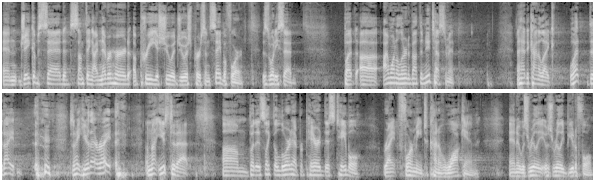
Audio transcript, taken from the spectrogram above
and Jacob said something I've never heard a pre Yeshua Jewish person say before. This is what he said. But uh, I want to learn about the New Testament. I had to kind of like, what? Did I, did I hear that right? I'm not used to that. Um, but it's like the Lord had prepared this table, right, for me to kind of walk in. And it was really, it was really beautiful.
